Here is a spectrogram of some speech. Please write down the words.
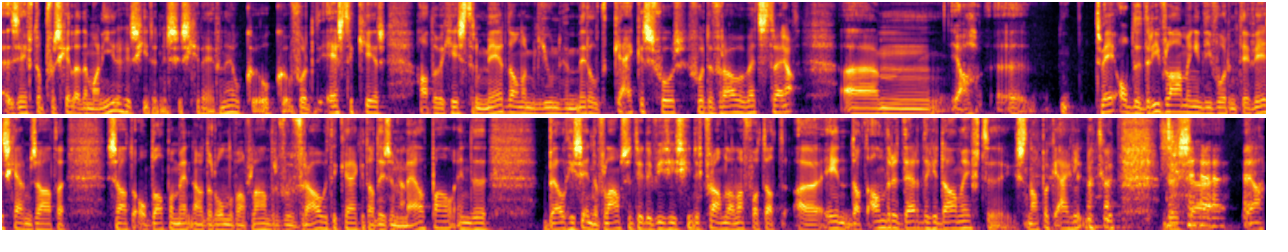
ze heeft op verschillende manieren geschiedenis geschreven. Hè. Ook, ook voor de eerste keer hadden we gisteren meer dan een miljoen gemiddeld kijkers voor, voor de vrouwenwedstrijd. Ja. ja, uh, twee op de drie Vlamingen die voor een tv-scherm zaten, zaten op dat moment naar de Ronde van Vlaanderen voor vrouwen te kijken. Dat is een ja. mijlpaal in de Belgische en de Vlaamse televisie. Ik vraag me dan af wat dat, uh, een, dat andere derde gedaan heeft. Uh, snap ik eigenlijk niet goed. Dus, ja.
